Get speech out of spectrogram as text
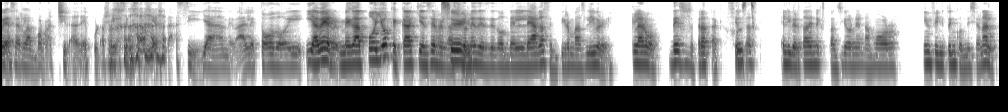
voy a ser la borrachida de puras relaciones abiertas y ya me vale todo. Y, y, a ver, mega apoyo que cada quien se relacione desde donde le haga sentir más libre. Claro, de eso se trata, que sientas en libertad, en expansión, en amor infinito, incondicional.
